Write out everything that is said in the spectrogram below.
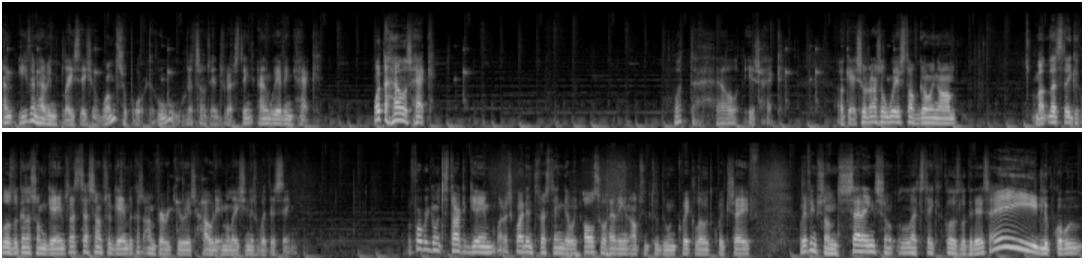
and even having PlayStation 1 support. Ooh, that sounds interesting. And we're having Hack. What the hell is Hack? What the hell is Hack? Okay, so there's some weird stuff going on. But let's take a close look at some games. Let's test out some game because I'm very curious how the emulation is with this thing. Before we're going to start the game, what is quite interesting that we're also having an option to doing quick load, quick save. We're having some settings, so let's take a close look at this. Hey, look what we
